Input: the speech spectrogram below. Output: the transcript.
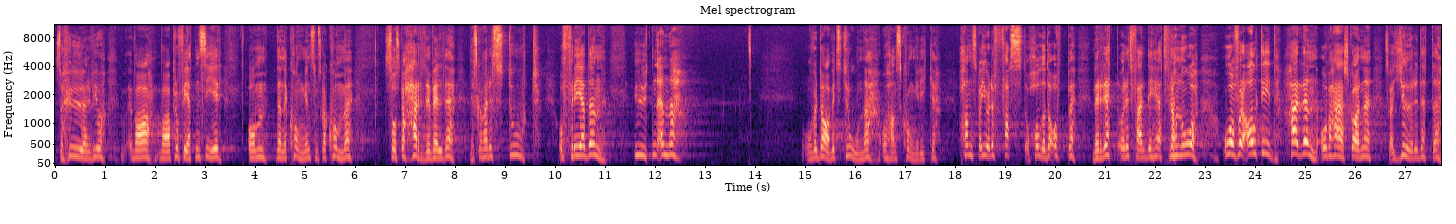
så hører vi jo hva, hva profeten sier om denne kongen som skal komme, så skal herreveldet det skal være stort, og freden uten ende. Over Davids trone og hans kongerike. Han skal gjøre det fast og holde det oppe ved rett og rettferdighet fra nå og for alltid. Herren over hærskarene skal gjøre dette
